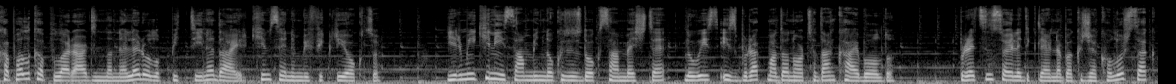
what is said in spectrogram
Kapalı kapılar ardında neler olup bittiğine dair kimsenin bir fikri yoktu. 22 Nisan 1995'te Louis iz bırakmadan ortadan kayboldu. Brett'in söylediklerine bakacak olursak,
